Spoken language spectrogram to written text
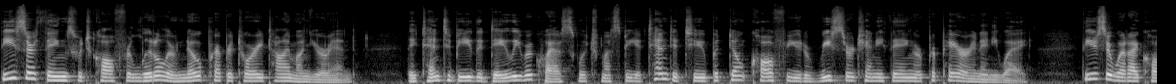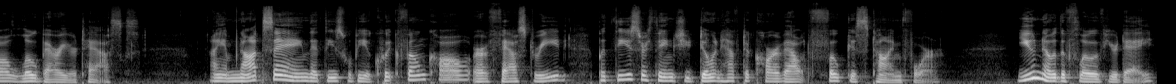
These are things which call for little or no preparatory time on your end. They tend to be the daily requests which must be attended to, but don't call for you to research anything or prepare in any way. These are what I call low barrier tasks. I am not saying that these will be a quick phone call or a fast read, but these are things you don't have to carve out focus time for. You know the flow of your day.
